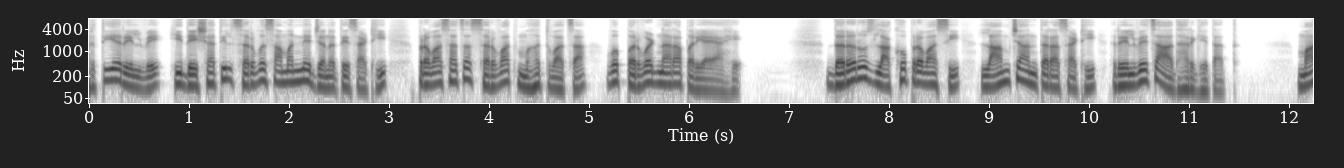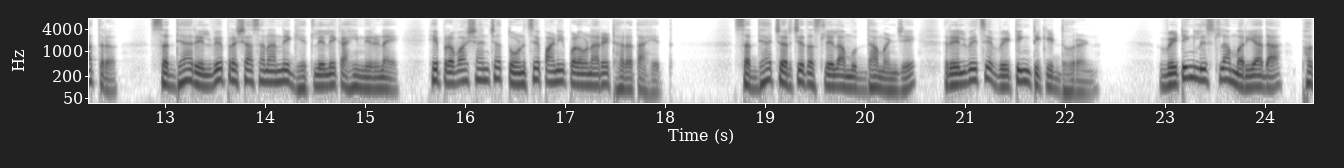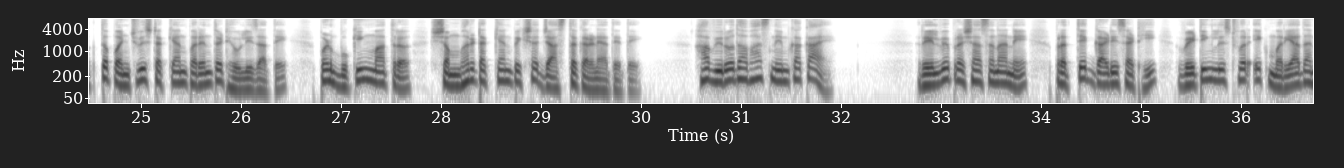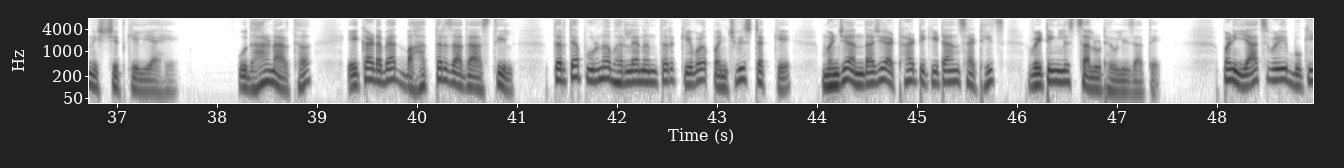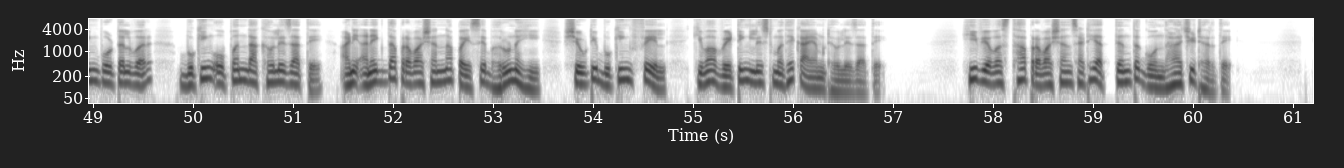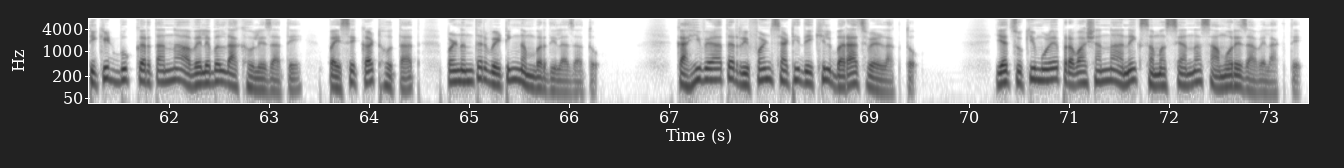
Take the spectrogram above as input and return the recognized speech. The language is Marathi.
भारतीय रेल्वे ही देशातील सर्वसामान्य जनतेसाठी प्रवासाचा सर्वात महत्त्वाचा व परवडणारा पर्याय आहे. दररोज लाखो प्रवासी लांबच्या अंतरासाठी रेल्वेचा आधार घेतात. मात्र सध्या रेल्वे प्रशासनाने घेतलेले काही निर्णय हे प्रवाशांच्या तोंडचे पाणी पळवणारे ठरत आहेत. सध्या चर्चेत असलेला मुद्दा म्हणजे रेल्वेचे वेटिंग तिकीट धोरण. वेटिंग लिस्टला मर्यादा फक्त पंचवीस टक्क्यांपर्यंत ठेवली जाते पण बुकिंग मात्र शंभर टक्क्यांपेक्षा जास्त करण्यात येते. हा विरोधाभास नेमका काय? रेल्वे प्रशासनाने प्रत्येक गाडीसाठी वेटिंग लिस्टवर एक मर्यादा निश्चित केली आहे. उदाहरणार्थ एका डब्यात बहात्तर जादा असतील तर त्या पूर्ण भरल्यानंतर केवळ पंचवीस टक्के म्हणजे अंदाजे अठरा तिकिटांसाठीच वेटिंग लिस्ट चालू ठेवली जाते. पण याच वेळी बुकिंग पोर्टलवर बुकिंग ओपन दाखवले जाते आणि अनेकदा प्रवाशांना पैसे भरूनही शेवटी बुकिंग फेल किंवा वेटिंग लिस्टमध्ये कायम ठेवले जाते. ही व्यवस्था प्रवाशांसाठी अत्यंत गोंधळाची ठरते. तिकीट बुक करताना अवेलेबल दाखवले जाते पैसे कट होतात पण नंतर वेटिंग नंबर दिला जातो. काही वेळा तर रिफंडसाठी देखील बराच वेळ लागतो. या चुकीमुळे प्रवाशांना अनेक समस्यांना सामोरे जावे लागते.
